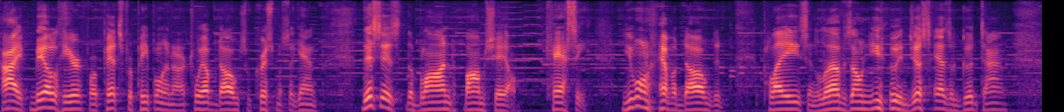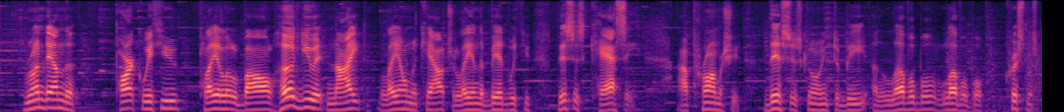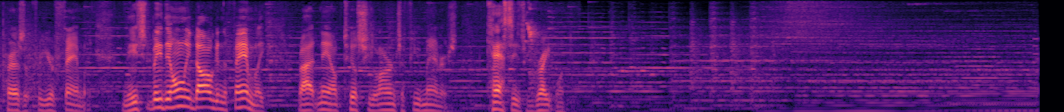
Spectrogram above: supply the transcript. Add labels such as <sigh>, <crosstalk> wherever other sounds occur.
Hi, Bill here for Pets Fur People and our 12 Dogs of Christmas again. This is the blonde bombshell, Kassie. You want to <laughs> have a dog that plays and loves on you <laughs> and just has a good time. Run down the park with you, play a little ball, hug you at night, lay on the couch or lay in the bed with you. This is Kassie. I promise you, this is going to be a lovable, lovable Christmas present for your family. Needs to be the only dog in the family right now till she learns a few manners. Kassie's a great one.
